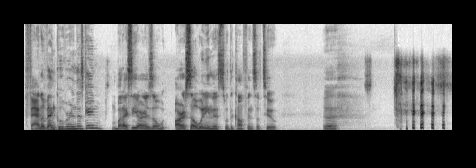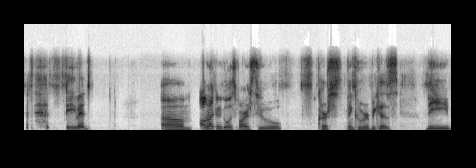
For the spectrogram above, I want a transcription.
fan of Vancouver in this game, but I see RSL RSL winning this with the confidence of two. Ugh. David? Um, I'm not going to go as far as to curse Vancouver because the tr-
